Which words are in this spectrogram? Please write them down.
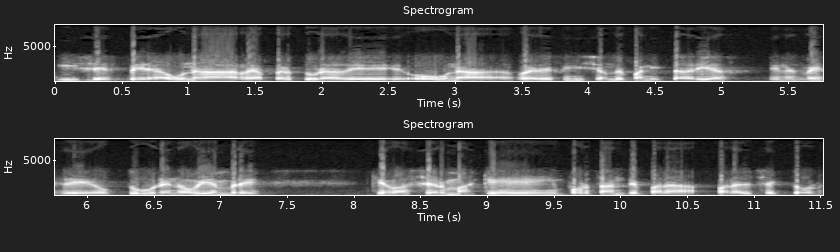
y se espera una reapertura de o una redefinición de panitarias en el mes de octubre, noviembre, que va a ser más que importante para, para el sector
